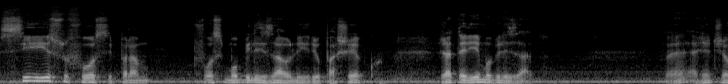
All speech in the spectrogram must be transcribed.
se isso fosse para fosse mobilizar o Lírio e o Pacheco, já teria mobilizado. Né? A gente já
